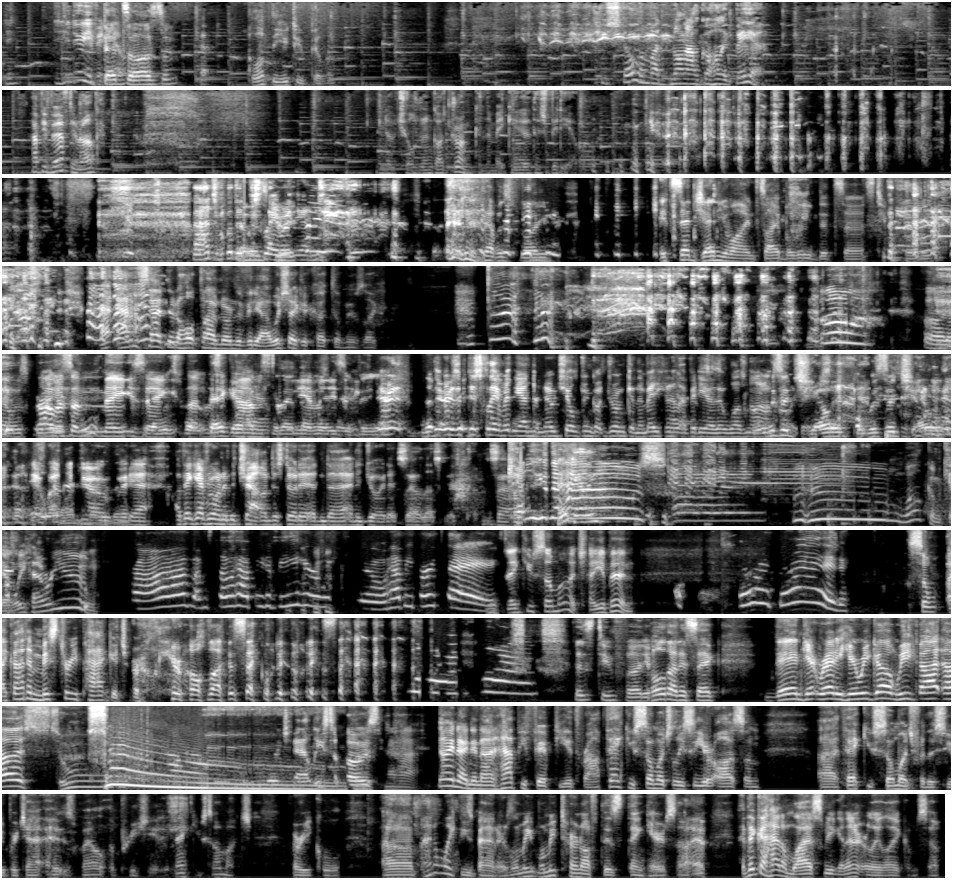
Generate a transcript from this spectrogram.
did, did you do your video? That's awesome. I love the YouTube pillow. She's stolen my non-alcoholic beer. Happy birthday, Rob. No children got drunk in the making of this video. I had to put the That was disclaimer at the end. that was funny. It said genuine, so I believed it. So it's too funny. A- Adam sat there the whole time during the video. I wish I could cut to him. He was like, oh, "Oh, that was that was amazing. That That was- was thank you, Adam, for that. absolutely That was amazing. great. There is, there is a disclaimer at the end that no children got drunk in the making of that video. That was not. It was a joke. It was a joke. it was a joke, but yeah, I think everyone in the chat understood it and uh, and enjoyed it, so that's good. So Kelly in the Hey, Kelly. house. Woohoo. Welcome, Kelly. How are you? Rob, I'm so happy to be here with you. Happy birthday. Thank you so much. How you been? Good, good. So I got a mystery package earlier. Hold on a sec. What is, what is that? Yeah, That's too funny. Hold on a sec. Dan, get ready. Here we go. We got a super chat. Lisa Post, nine ninety nine. Happy fiftieth, Rob. Thank you so much, Lisa. You're awesome. Uh, thank you so much for the super chat. It is well appreciated. Thank you so much. Very cool. Um, I don't like these banners. Let me let me turn off this thing here. So I, I think I had them last week and I didn't really like them. So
